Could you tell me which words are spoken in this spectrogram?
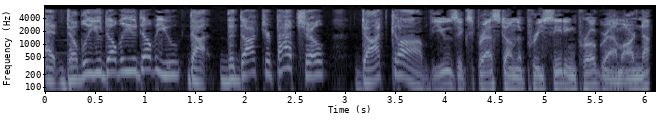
at www.thedrpatshow.com. Views expressed on the preceding program are not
